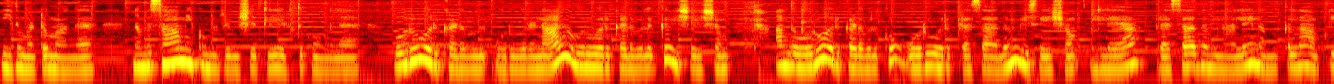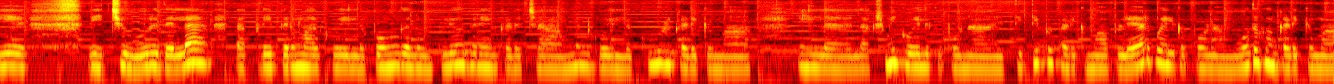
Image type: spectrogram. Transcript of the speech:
இது மட்டுமாங்க. நம்ம சாமி கும்பிட்ற விஷயத்துலேயே எடுத்துக்கோங்களேன். ஒரு ஒரு கடவுள் ஒரு ஒரு நாள் ஒரு ஒரு கடவுளுக்கு விசேஷம். அந்த ஒரு ஒரு கடவுளுக்கும் ஒரு ஒரு பிரசாதம் விசேஷம். இல்லையா? பிரசாதம்னாலே நமக்கெல்லாம் அப்படியே எச்சு ஊறுதில்ல அப்படியே பெருமாள் கோயிலில் பொங்கலும் புளியோதரையும் கிடைச்சா அம்மன் கோயிலில் கூழ் கிடைக்குமா? இல்லை லக்ஷ்மி கோயிலுக்கு போனால் தித்திப்பு கிடைக்குமா? பிள்ளையார் கோயிலுக்கு போனால் மோதகம் கிடைக்குமா?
